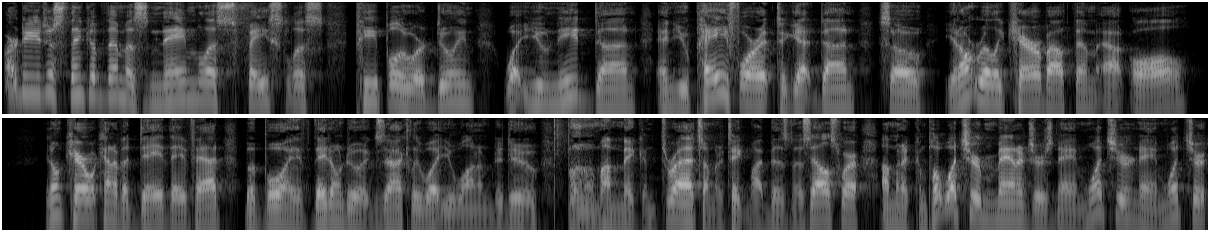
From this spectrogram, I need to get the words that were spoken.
Or do you just think of them as nameless, faceless people who are doing what you need done and you pay for it to get done, so you don't really care about them at all. You don't care what kind of a day they've had, but boy, if they don't do exactly what you want them to do, boom, I'm making threats. I'm going to take my business elsewhere. I'm going to complain. What's your manager's name? What's your name? What's your.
